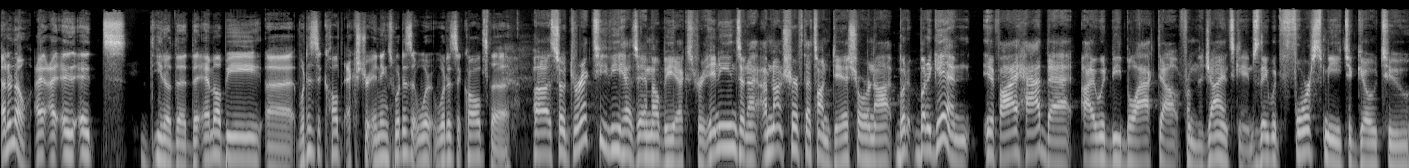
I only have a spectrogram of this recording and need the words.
I don't know. I, I it's you know the the MLB uh, what is it called extra innings what is it what, what is it called the uh, so DirecTV has MLB extra innings and I, am not sure if that's on Dish or not but but again if I had that I would be blacked out from the Giants games they would force me to go to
